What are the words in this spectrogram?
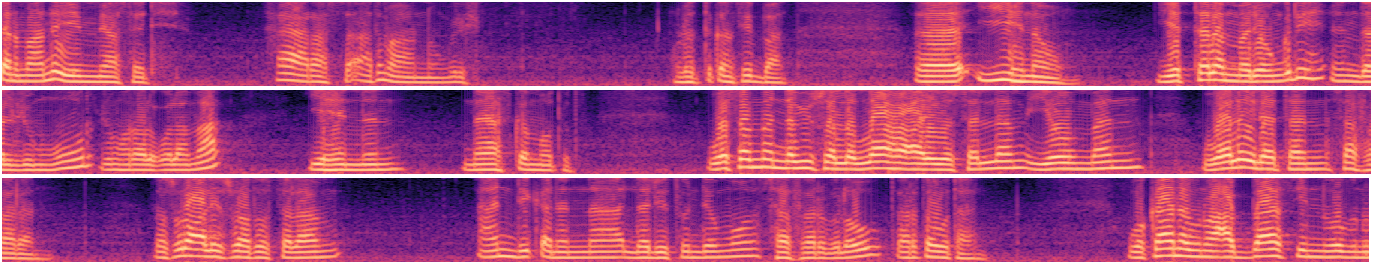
ቀን ማነው? የሚያሰድ ሀያ አራት ሰዓት ማለት ነው። እንግዲህ ሁለት ቀን ሲባል ይህ ነው የተለመደው። እንግዲህ እንደ ልጅምሁር ጅምሁር አልዑለማ ይህንን ነው ያስቀመጡት። ወሰመ ነቢዩ صለ ላሁ ለ ወሰለም የውመን ወለይለተን ሰፈረን። ረሱል አለ ሰላት ወሰላም አንድ ቀንና ሌሊቱን ደግሞ ሰፈር ብለው ጠርተውታል ወካነ እብኑ ዓባስን ወብኑ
